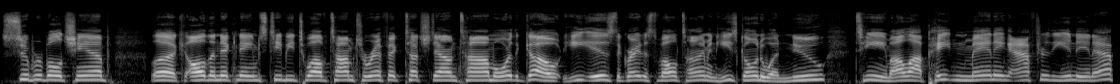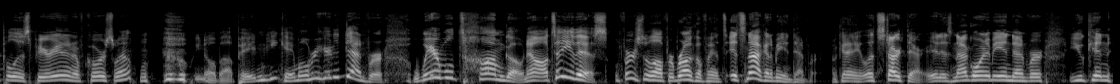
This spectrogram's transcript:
Super Bowl champ? Look, all the nicknames TB12, Tom Terrific, Touchdown Tom, or the GOAT. He is the greatest of all time, and he's going to a new team, a la Peyton Manning after the Indianapolis period. And of course, well, we know about Peyton. He came over here to Denver. Where will Tom go? Now, I'll tell you this. First of all, for Bronco fans, it's not going to be in Denver. Okay, let's start there. It is not going to be in Denver. You can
